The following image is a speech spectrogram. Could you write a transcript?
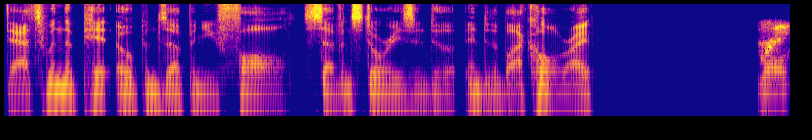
That's when the pit opens up and you fall seven stories into the into the black hole, right? Right.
